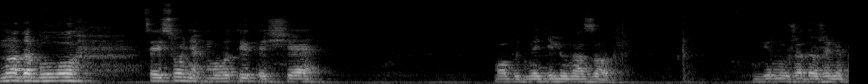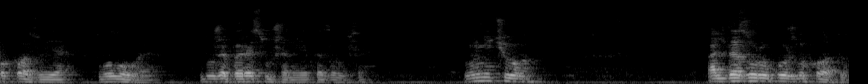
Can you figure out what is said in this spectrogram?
Надо було цей сонях молотити ще, мабуть, неділю назад. Він уже навіть не показує вологе. Дуже пересушений, як казався. Ну нічого. Альдазор у кожну хату.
